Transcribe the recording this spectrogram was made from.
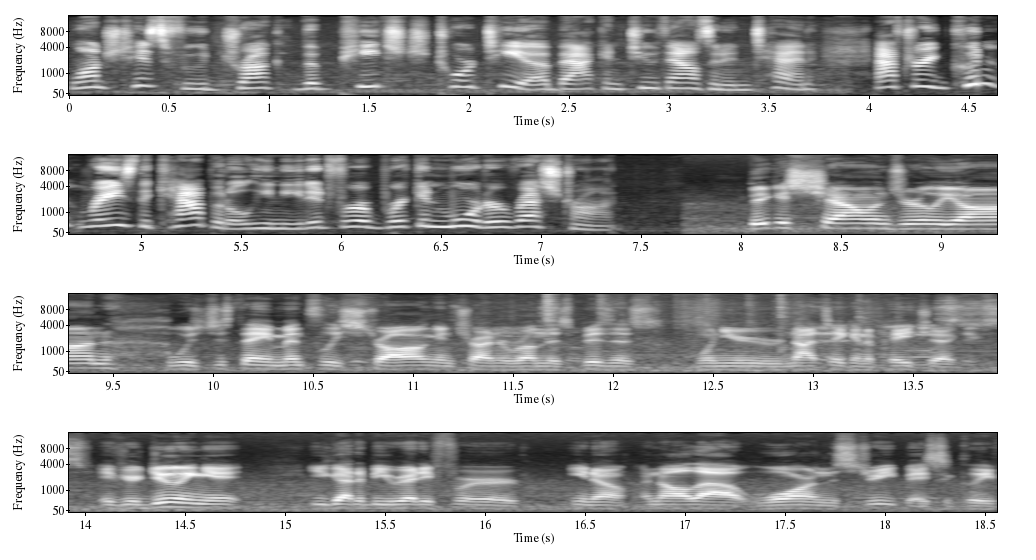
launched his food truck, The Peached Tortilla, back in 2010 after he couldn't raise the capital he needed for a brick and mortar restaurant. Biggest challenge early on was just staying mentally strong and trying to run this business when you're not taking a paycheck. If you're doing it, you got to be ready for, you know, an all-out war on the street, basically.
